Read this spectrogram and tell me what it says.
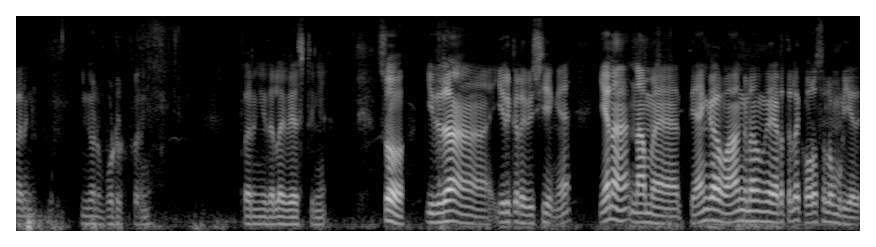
பாருங்கள் இங்கே ஒன்று போட்டுட்டு பாருங்கள் பாருங்கள் இதெல்லாம் வேஸ்ட்டுங்க ஸோ இதுதான் இருக்கிற விஷயங்க. ஏன்னா நம்ம தேங்காய் வாங்கினவங்க இடத்துல குறை சொல்ல முடியாது.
